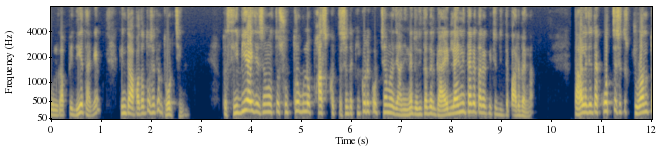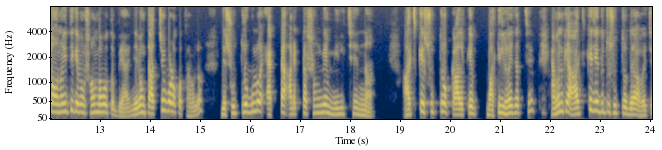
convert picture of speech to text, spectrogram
গুলগাপ্পি দিয়ে থাকে, কিন্তু আপাতত সেটা ধরছি না। তো সিবিআই যে সমস্ত সূত্রগুলো ফাঁস করছে, সেটা কি করে করছে আমরা জানি না, যদি তাদের গাইডলাইনই থাকে তারা কিছু দিতে পারবে না। তাহলে যেটা করছে সেটা চূড়ান্ত অনৈতিক এবং সম্ভবত বেআইনি, এবং তার চেয়েও বড় কথা হলো যে সূত্রগুলো একটা আরেকটার সঙ্গে মিলছে না। আজকে সূত্র কালকে বাতিল হয়ে যাচ্ছে। এমনকি আজকে যে দুটো সূত্র দেওয়া হয়েছে,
